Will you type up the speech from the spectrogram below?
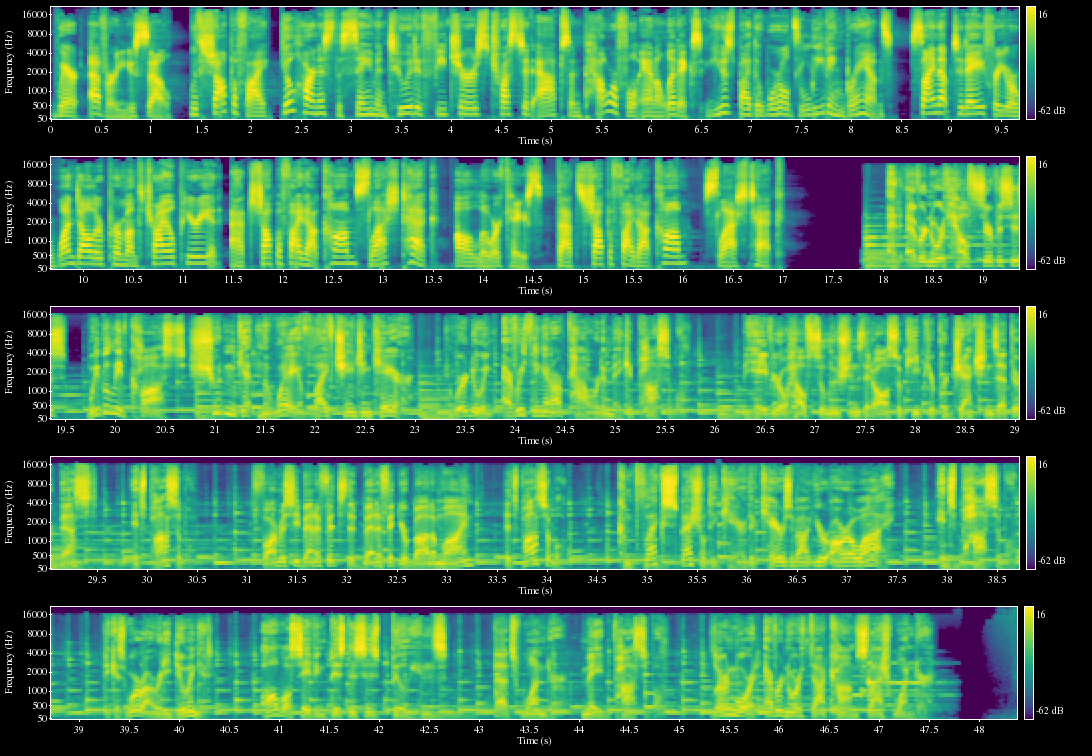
wherever you sell. With Shopify, you'll harness the same intuitive features, trusted apps, and powerful analytics used by the world's leading brands. Sign up today for your $1 per month trial period at shopify.com slash tech, all lowercase. That's shopify.com slash tech. At Evernorth Health Services, we believe costs shouldn't get in the way of life-changing care, and we're doing everything in our power to make it possible. Behavioral health solutions that also keep your projections at their best? It's possible. Pharmacy benefits that benefit your bottom line? It's possible. Complex specialty care that cares about your ROI? It's possible. Because we're already doing it. All while saving businesses billions. That's Wonder made possible. Learn more at evernorth.com/wonder.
